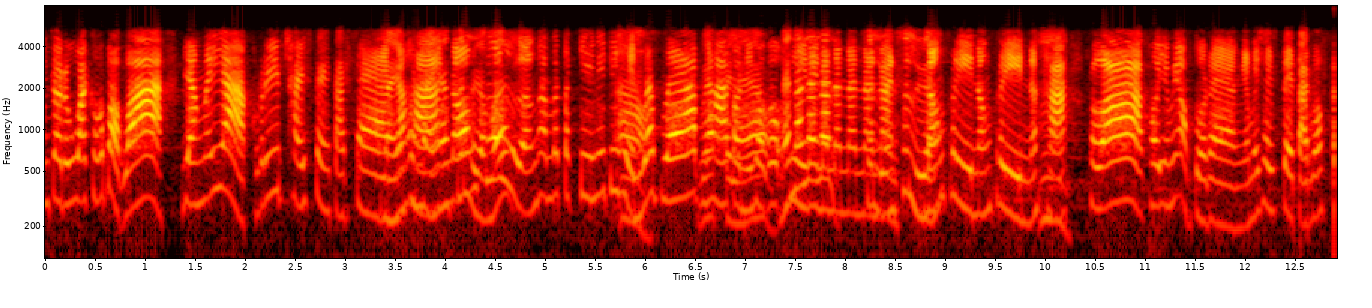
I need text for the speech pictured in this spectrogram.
มจารุวัฒน์เขาก็บอกว่ายังไม่อยากรีบใช้สเตตัสแฟนไหนนะคนคะไหนอะน้องเสื้เสื้ออเหเหลืลือองงค่ะเมื่อตะกี้นี่ที่อ่าเห็นแวบๆนะคะ แวบไปตอนนี้เขาก็แล้วนั่นนี่นั่นนั่นนั่นเสื้นั่อนเหลืองเสื้อเหลืองน้องพรีนน้องพรีนนะคะ อืมเพราะว่าเขายังไม่ออกตัวแรงยังไม่ใช่สเตตัสว่าแฟ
